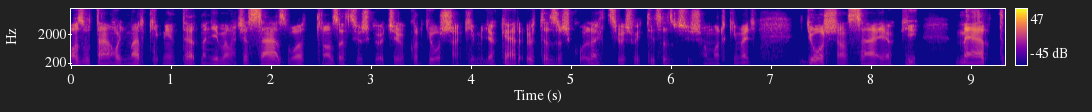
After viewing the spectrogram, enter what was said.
azután, hogy már kimintelt, mert nyilván, hogyha 100 volt tranzakciós költség, akkor gyorsan kimegy, akár 5000-es kollekciós, vagy 10 is hamar kimegy, gyorsan szálljak ki, mert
